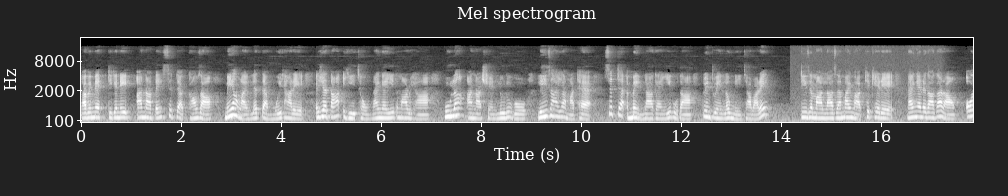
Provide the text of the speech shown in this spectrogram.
ဒါပေမဲ့ဒီကနေ့အာနာသိန်းစစ်တပ်ခေါင်းဆောင်မင်းအောင်လှိုင်လက်သက်မွေးထားတဲ့အယက်သားအရေးချုံနိုင်ငံရေးသမားတွေဟာမူလအာဏာရှင်လူလူကိုလေးစားရမှာထက် စစ်တပ်အမိန့်နာခံရေးကိုသာတွင်တွင်လုပ်နေကြပါတယ်။ဒီဇင်ဘာလာဇန်ပိုင်းမှာဖြစ်ခဲ့တဲ့နိုင်ငံတကာကတောင်အော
